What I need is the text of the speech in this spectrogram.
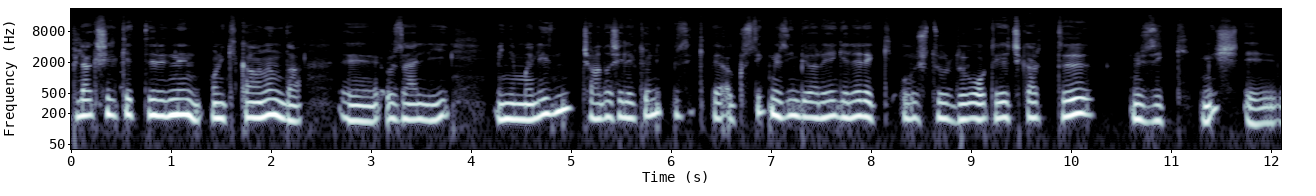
plak şirketlerinin 12K'nın da e, özelliği minimalizm, çağdaş elektronik müzik ve akustik müziğin bir araya gelerek oluşturduğu, ortaya çıkarttığı müzikmiş. E,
